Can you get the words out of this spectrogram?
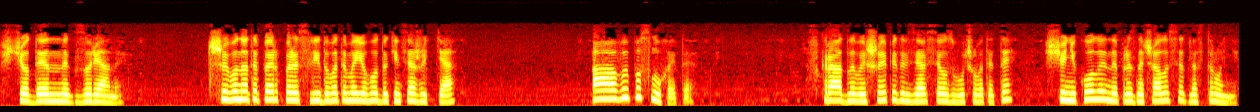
щоденник зоряни. Чи вона тепер переслідуватиме його до кінця життя? А ви послухайте. Скрадливий шепіт взявся озвучувати те, що ніколи не призначалося для сторонніх.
